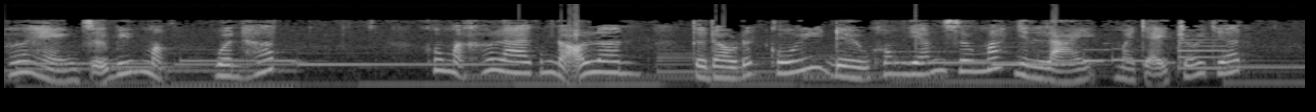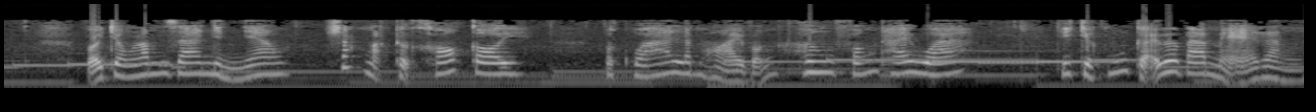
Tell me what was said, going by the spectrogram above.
Hứa hẹn giữ bí mật, Quên hết. Khuôn mặt hứa lai cũng đỏ lên từ đầu đến cuối đều không dám dương mắt nhìn lại Mà chạy trối chết. Vợ chồng Lâm gia nhìn nhau, Sắc mặt thật khó coi. Bất quá Lâm Hoài vẫn hưng phấn thái quá. Chỉ chực muốn kể với ba mẹ rằng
